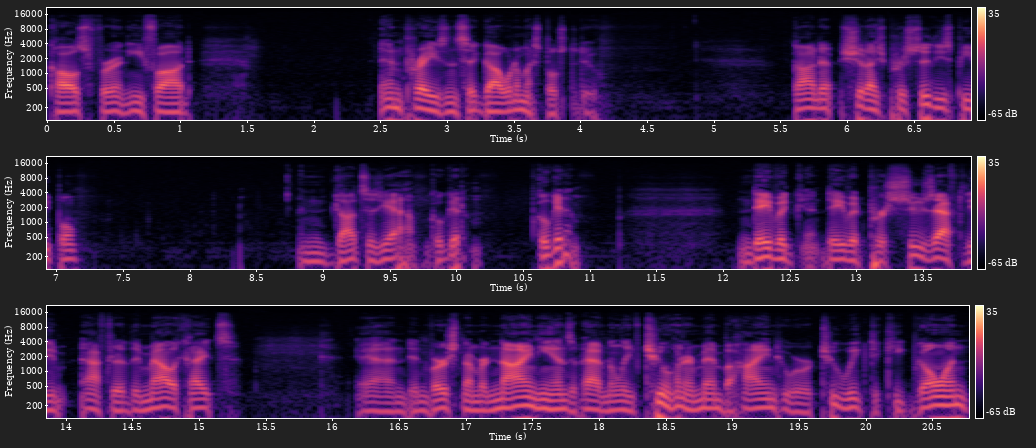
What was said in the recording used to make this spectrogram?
calls for an ephod, and prays and said, God, what am I supposed to do? God, should I pursue these people? And God says, Yeah, go get them. Go get them. And David David pursues after the after the Amalekites, And in verse number nine, he ends up having to leave 200 men behind who were too weak to keep going.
